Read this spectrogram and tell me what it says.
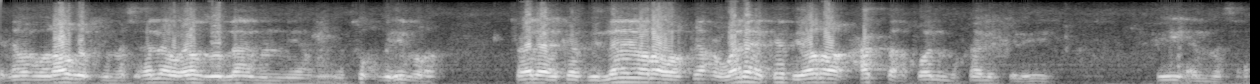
إنما هو ناظر في مسألة وينظر لها من يعني ثقب إبرة فلا يكاد لا يرى واقعه ولا يكاد يرى حتى أقوال المخالف في الإيه؟ في المسألة.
